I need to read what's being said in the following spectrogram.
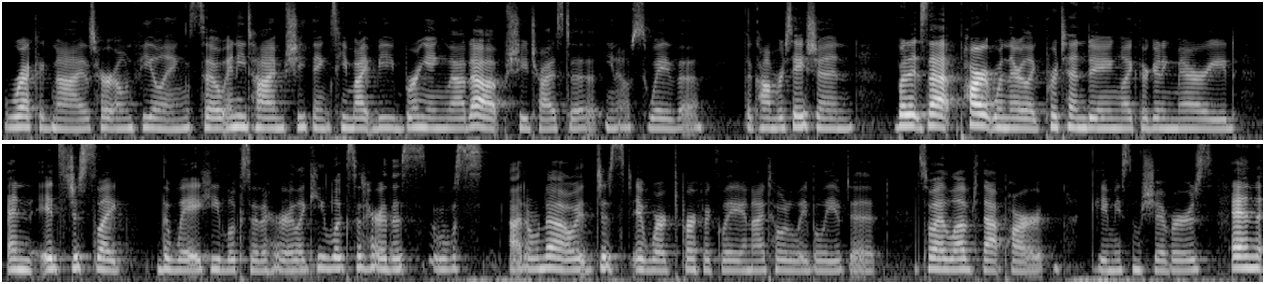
recognize her own feelings. So anytime she thinks he might be bringing that up she tries to you know sway the the conversation. But it's that part when they're like pretending like they're getting married and it's just like the way he looks at her. Like he looks at her this I don't know. It just it worked perfectly and I totally believed it. So I loved that part. It gave me some shivers. And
